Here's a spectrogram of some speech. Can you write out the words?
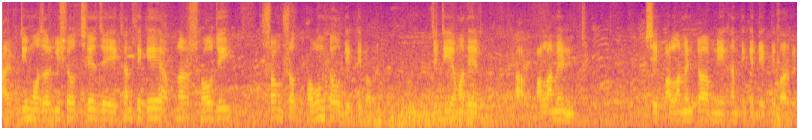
আরেকটি মজার বিষয় হচ্ছে যে এখান থেকে আপনার সহজেই সংসদ ভবনটাও দেখতে পাবেন, যেটি আমাদের পার্লামেন্ট, সেই পার্লামেন্টটাও আপনি এখান থেকে দেখতে পারবেন।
